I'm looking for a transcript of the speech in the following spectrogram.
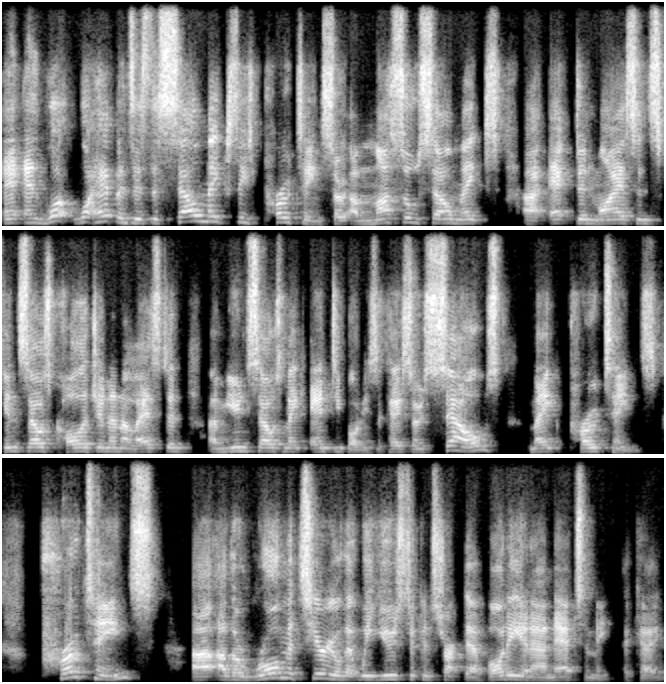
And, and, what, what happens is the cell makes these proteins. So a muscle cell makes uh, actin, myosin, skin cells, collagen and elastin, immune cells make antibodies. Okay. So cells make proteins. Proteins uh, are the raw material that we use to construct our body and our anatomy, okay?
